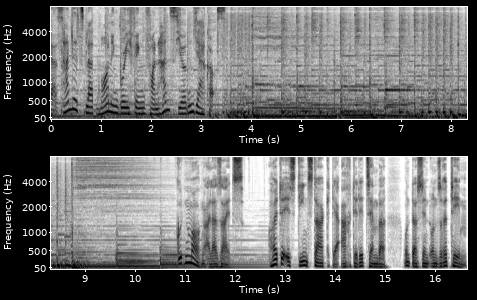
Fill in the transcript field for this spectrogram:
Das Handelsblatt Morning Briefing von Hans-Jürgen Jakobs Guten Morgen allerseits. Heute ist Dienstag, der 8. Dezember, und das sind unsere Themen.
